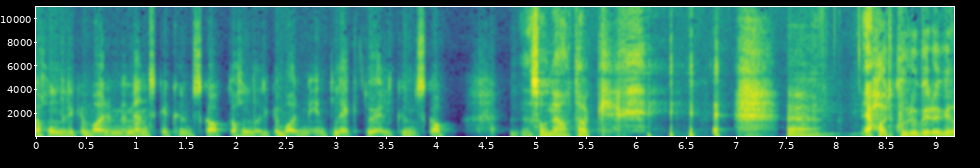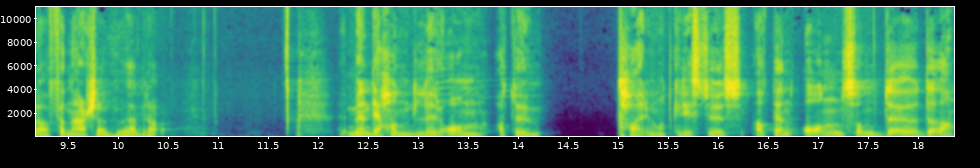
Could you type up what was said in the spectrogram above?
Det holder ikke bare med menneskekunnskap, det holder ikke bare med intellektuell kunnskap. Sånn, ja. Takk. Eh, jeg har koreografen her, så det er bra. Men det handler om at du tar imot Kristus. At den ånd som døde da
